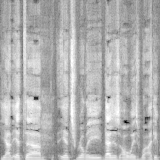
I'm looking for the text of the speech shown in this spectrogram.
Yeah, it uh, it's really that is always what I think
